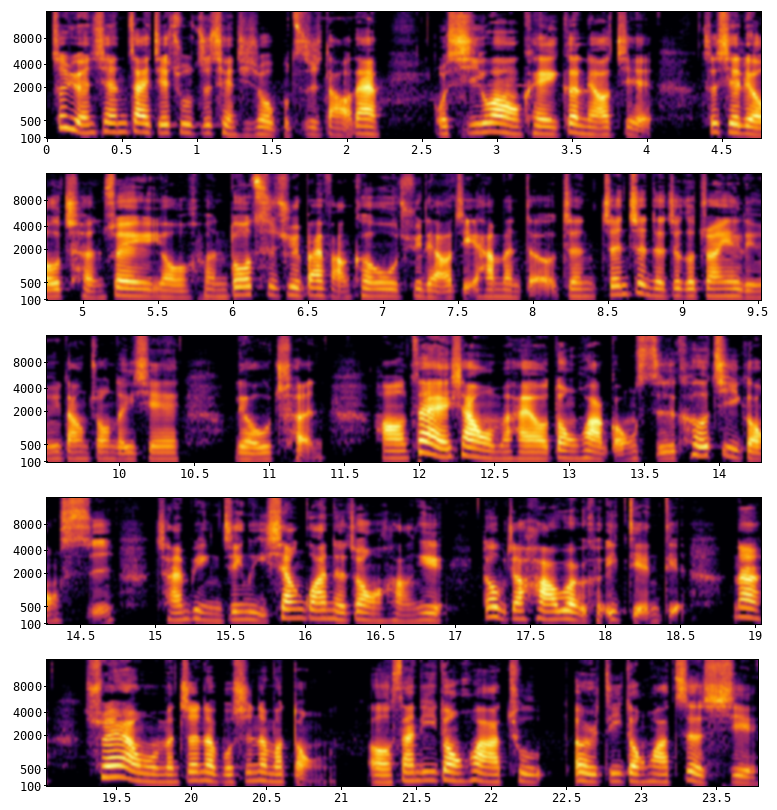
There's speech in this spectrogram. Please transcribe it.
这原先在接触之前，其实我不知道，但我希望我可以更了解。这些流程，所以有很多次去拜访客户，去了解他们的真真正的这个专业领域当中的一些流程。好，再像我们还有动画公司、科技公司、产品经理相关的这种行业，都比较 hard work 一点点。那虽然我们真的不是那么懂，呃，三 D 动画、出二 D 动画这些，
